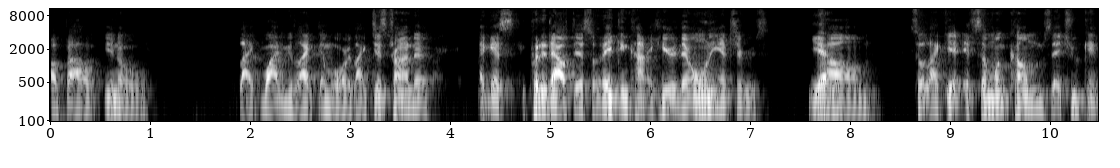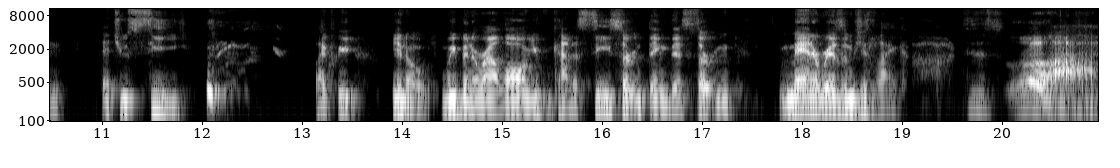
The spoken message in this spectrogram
about, you know, like why do you like them, or like just trying to, I guess, put it out there so they can kind of hear their own answers. Yeah. Um, so like yeah, if someone comes that you can that you see like we you know, we've been around long, you can kind of see certain things, there's certain mannerisms. She's like, oh, this, ugh.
